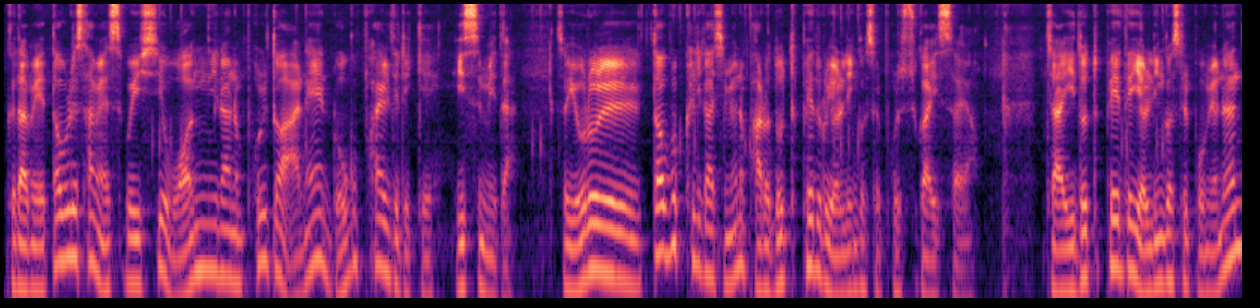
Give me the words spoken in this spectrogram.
그 다음에 W3SVC1이라는 폴더 안에 로그 파일들이 이렇게 있습니다. 그래서 요를 더블 클릭하시면 바로 Notepad로 열린 것을 볼 수가 있어요. 자, 이 Notepad에 열린 것을 보면은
